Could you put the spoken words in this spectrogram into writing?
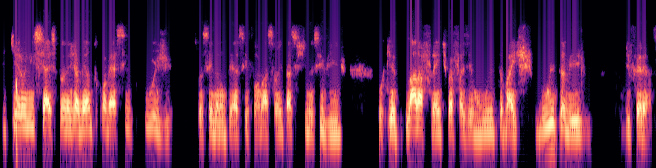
que queiram iniciar esse planejamento, comecem hoje. Se você ainda não tem essa informação e está assistindo esse vídeo, porque lá na frente vai fazer muita, mas muita mesmo diferença.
